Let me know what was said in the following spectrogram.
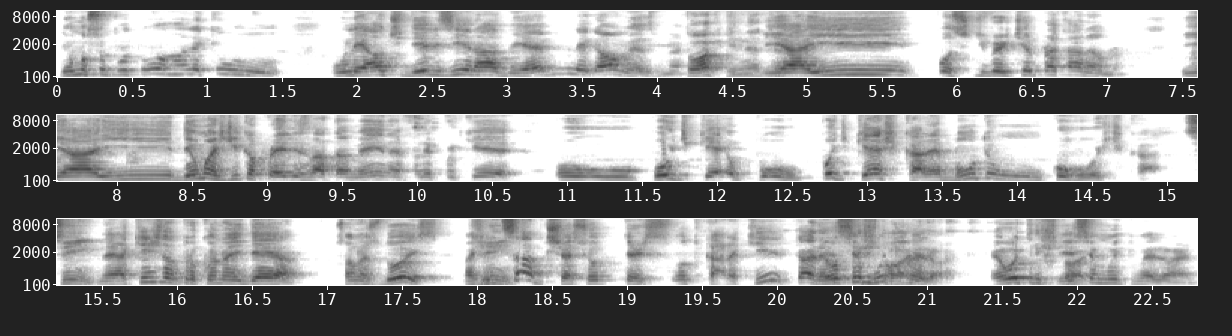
Eu mostrou pro outro, olha que o, o layout deles é irado, e é legal mesmo, né? Top, né? Cara? E aí, pô, se divertiram pra caramba. E aí, dei umas dicas para eles lá também, né? Falei, porque o podcast, o podcast, cara, é bom ter um co-host, cara. Sim. Né? Aqui a gente tá trocando a ideia só nós dois, mas Sim. a gente sabe que se tivesse outro, outro cara aqui, cara, é outra história. muito melhor. É outra história. Isso é muito melhor.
